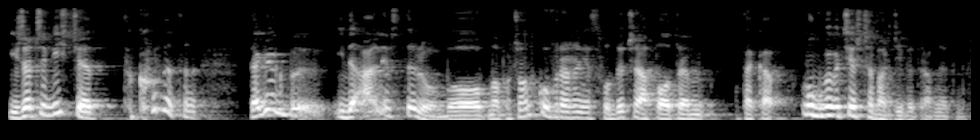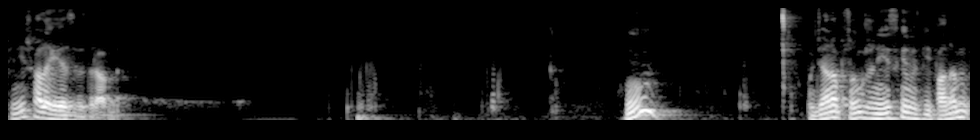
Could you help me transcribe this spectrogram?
I rzeczywiście, to kurde, ten, tak jakby idealnie w stylu, bo na początku wrażenie słodyczy, a potem taka, mógłby być jeszcze bardziej wytrawny ten finish, ale jest wytrawny. Mm. Powiedziałem na początku, że nie jestem wielkim fanem.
